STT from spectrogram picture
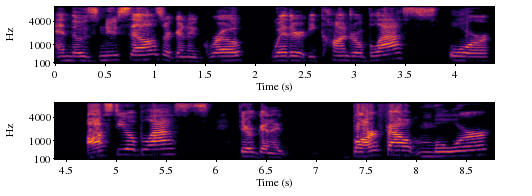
And those new cells are going to grow, whether it be chondroblasts or osteoblasts. They're going to barf out more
